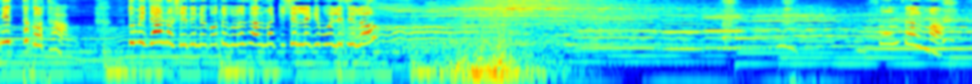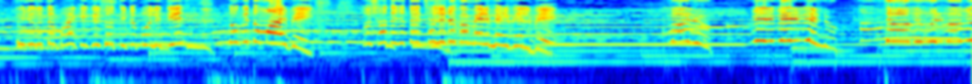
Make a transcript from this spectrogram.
মিথ্যা কথা। তুমি জানো সেদিনে কতগুলো সালমা কিসের লেগে বলেছিল? শোন সালমা, তুই যদি তোর ভাইকে গিয়ে সত্যিটা বলে দিস, তোকে তো মারবেই। তোর সাথে সাথে ওই ছেলেটাকে মেরে মেরে ফেলবে। মারুক, মেরে মেরে ফেলুক। তাও আমি বলব, আমি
